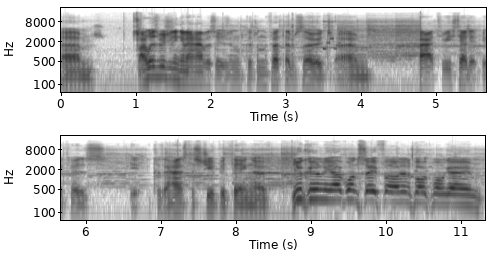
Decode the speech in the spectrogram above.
Um, I was originally going to have a Susan because on the first episode um, I had to reset it because it, because it has the stupid thing of you can only have one save file in a Pokemon game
